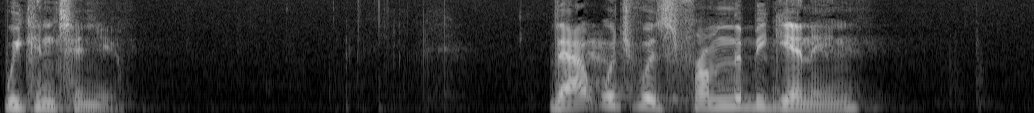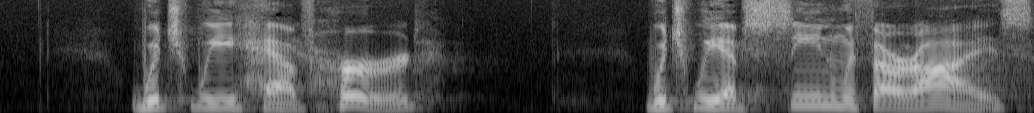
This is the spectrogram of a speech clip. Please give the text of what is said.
We continue. That which was from the beginning, which we have heard, which we have seen with our eyes,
